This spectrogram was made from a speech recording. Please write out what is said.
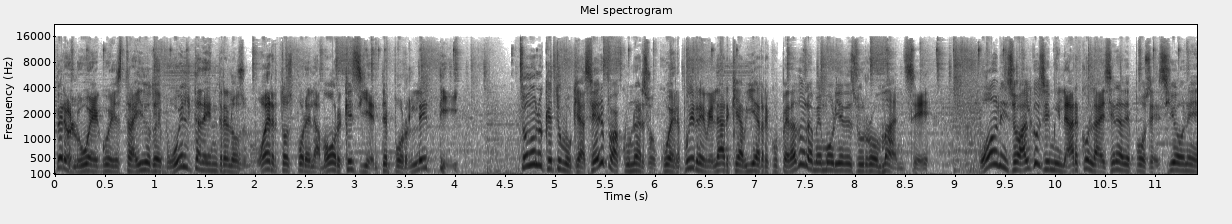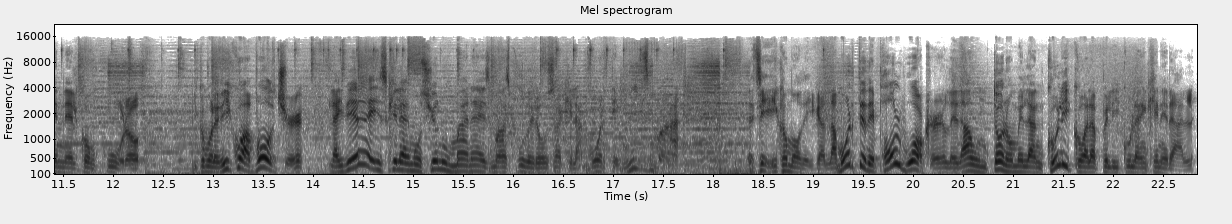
pero luego es traído de vuelta de entre los muertos por el amor que siente por Letty, todo lo que tuvo que hacer fue acunar su cuerpo y revelar que había recuperado la memoria de su romance. Juan hizo algo similar con la escena de posesión en El Conjuro. Y como le dijo a Vulture, la idea es que la emoción humana es más poderosa que la muerte misma. Sí, como digas, la muerte de Paul Walker le da un tono melancólico a la película en general.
